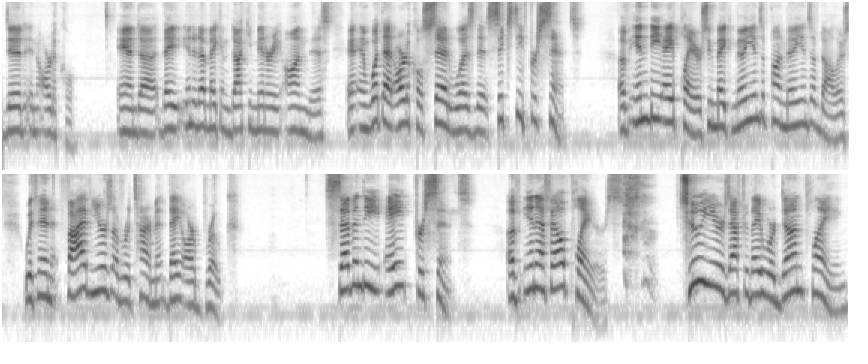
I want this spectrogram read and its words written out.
did an article, and uh, they ended up making a documentary on this. And, and what that article said was that 60% of NBA players who make millions upon millions of dollars, within five years of retirement, they are broke. 78% of NFL players, two years after they were done playing,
